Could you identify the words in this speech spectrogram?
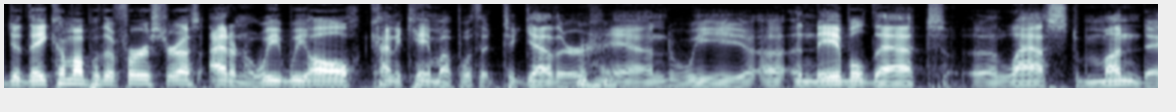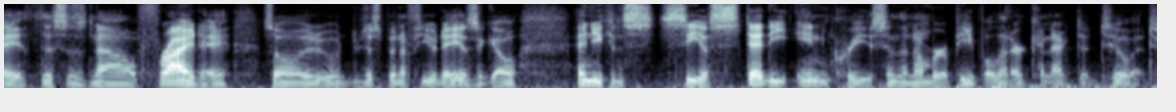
Did they come up with it first or us? I don't know. We we all kind of came up with it together, and we uh, enabled that uh, last Monday. This is now Friday, so it would just been a few days ago, and you can s- see a steady increase in the number of people that are connected to it.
